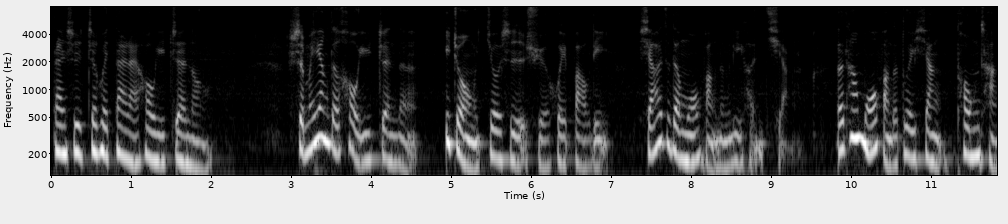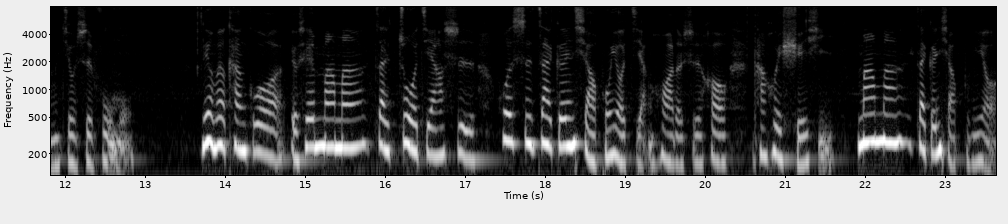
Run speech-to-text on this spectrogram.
但是这会带来后遗症哦。什么样的后遗症呢？一种就是学会暴力。小孩子的模仿能力很强，而他模仿的对象通常就是父母。你有没有看过有些妈妈在做家事，或是在跟小朋友讲话的时候，他会学习妈妈在跟小朋友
